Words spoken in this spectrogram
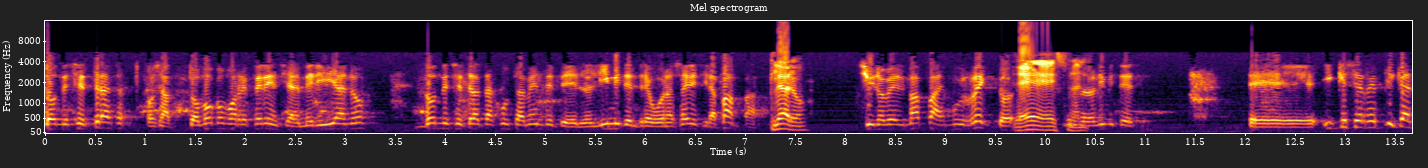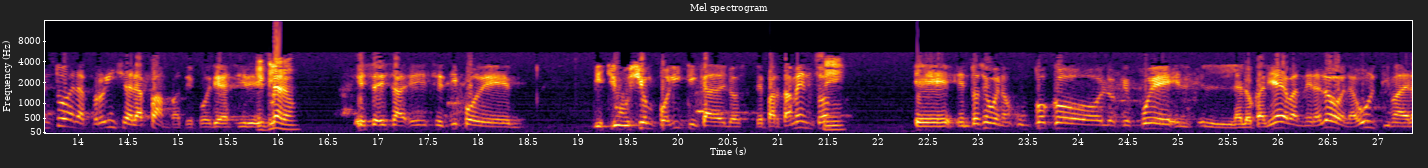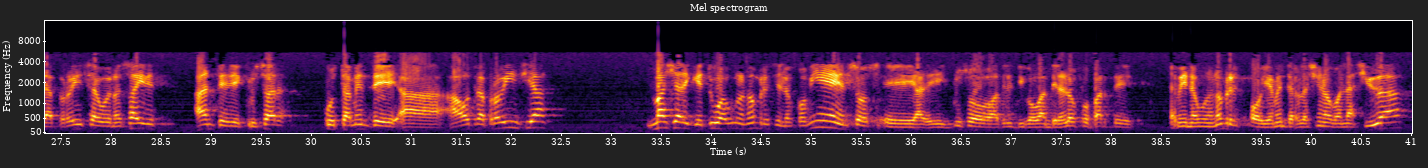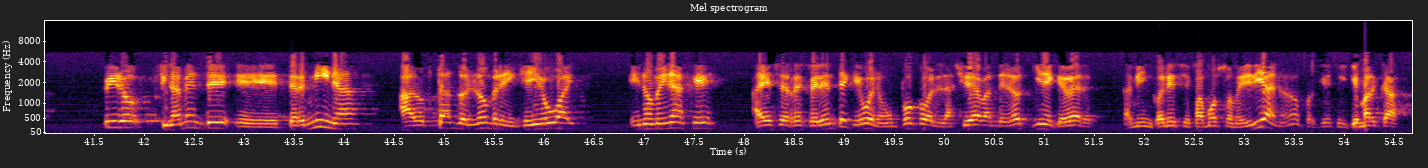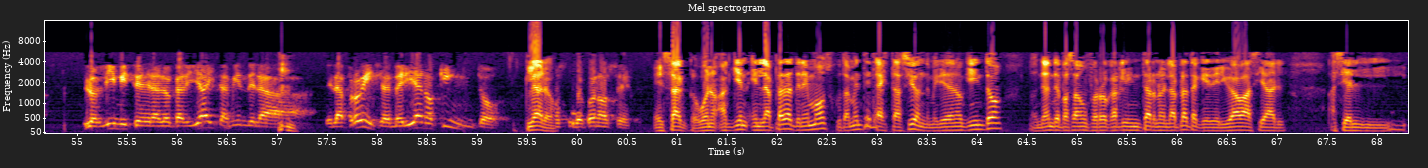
donde se trata, o sea, tomó como referencia el meridiano, donde se trata justamente del límite entre Buenos Aires y La Pampa. Claro. Si uno ve el mapa es muy recto, es uno una- de los límites, eh, y que se replica en toda la provincia de La Pampa, te podría decir. Eh, claro. ese, esa- ese tipo de distribución política de los departamentos Sí. Eh, entonces, bueno, un poco lo que fue el- el- la localidad de Banderaló, la última de la provincia de Buenos Aires, antes de cruzar justamente a, a otra provincia, más allá de que tuvo algunos nombres en los comienzos, eh, incluso Atlético Banderaló fue parte también de algunos nombres, obviamente relacionados con la ciudad, pero finalmente eh, termina adoptando el nombre de Ingeniero White en homenaje a ese referente que, bueno, un poco la ciudad de Banderaló tiene que ver también con ese famoso meridiano, ¿no? Porque es el que marca los límites de la localidad y también de la, de la provincia, el meridiano quinto, Claro. no se lo conoce. Exacto. Bueno, aquí en, en La Plata tenemos justamente la estación de Meridiano Quinto, donde antes pasaba un ferrocarril interno en La Plata que derivaba hacia el hacia el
